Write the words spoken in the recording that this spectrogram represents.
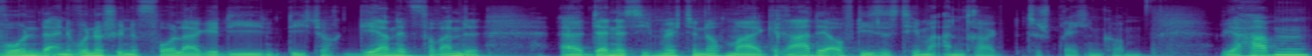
Wunder, eine wunderschöne Vorlage, die, die ich doch gerne verwandle. Äh, Dennis, ich möchte nochmal gerade auf dieses Thema Antrag zu sprechen kommen. Wir haben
